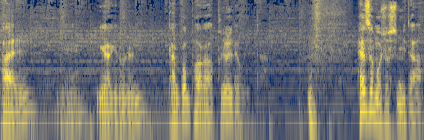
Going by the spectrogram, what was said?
발 예, 이야기로는 당권파가 분열되고 있다. 해서 모셨습니다.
